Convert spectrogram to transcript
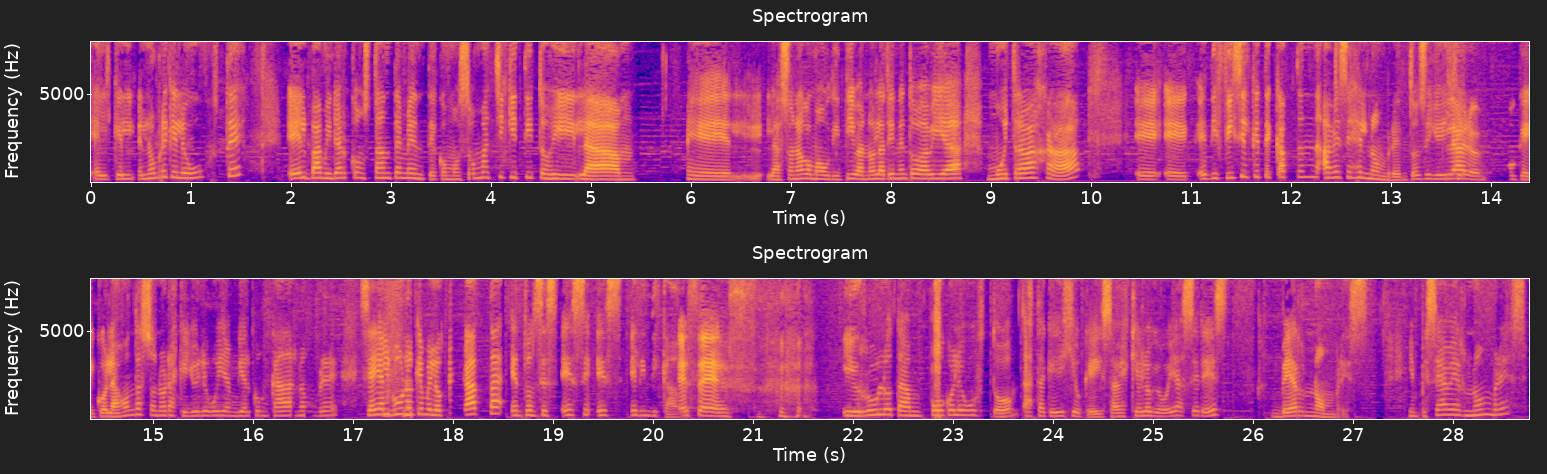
el, que, el nombre que le guste, él va a mirar constantemente, como son más chiquititos y la, eh, la zona como auditiva no la tienen todavía muy trabajada, eh, eh, es difícil que te capten a veces el nombre. Entonces yo dije, Claro. ok, con las ondas sonoras que yo le voy a enviar con cada nombre, si hay alguno que me lo capta, entonces ese es el indicado. Ese es. Y Rulo tampoco le gustó hasta que dije, ok, ¿sabes qué? Lo que voy a hacer es ver nombres. Y empecé a ver nombres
